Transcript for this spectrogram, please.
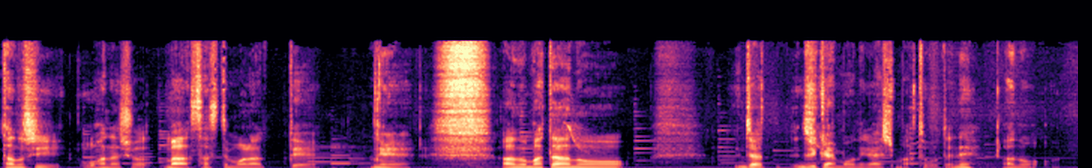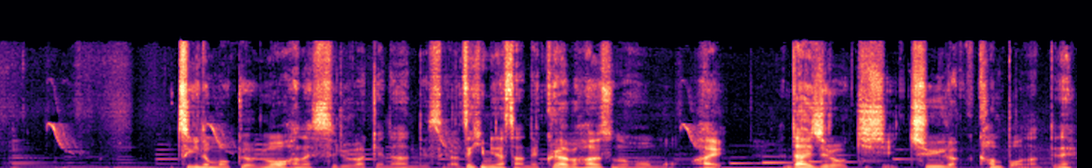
楽しいお話を、まあ、させてもらってねあのまたあのじゃあ次回もお願いしますということでねあの次の木曜日もお話しするわけなんですが是非皆さんねクラブハウスの方もはい。大二郎騎士中医学漢方なんてね。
